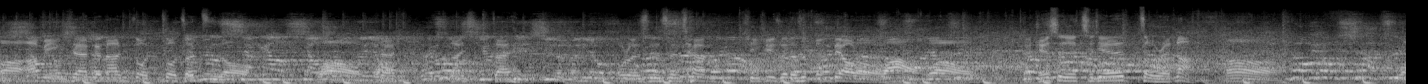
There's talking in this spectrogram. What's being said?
哇，阿敏现在跟他做做争执哦。哇，在在穆伦斯身上情绪真的是崩掉了。哇哇，感觉是直接走人了。哦，哇，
